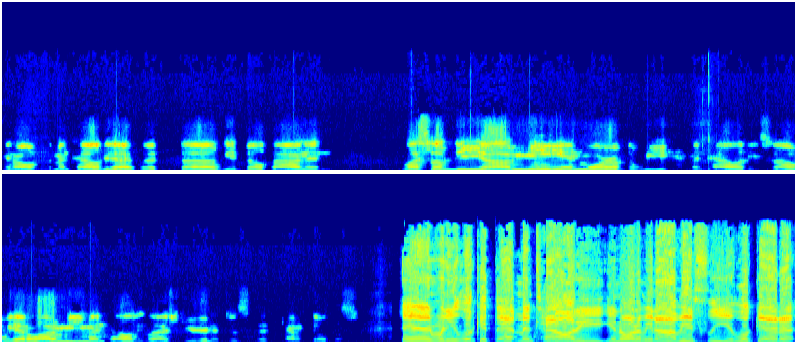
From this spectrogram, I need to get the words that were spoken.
you know the mentality that, that uh, we had built on, and less of the uh, me and more of the we mentality. So we had a lot of me mentality last year, and it just it kind of killed us. And when you look at that mentality, you know what I mean? Obviously, you look at it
